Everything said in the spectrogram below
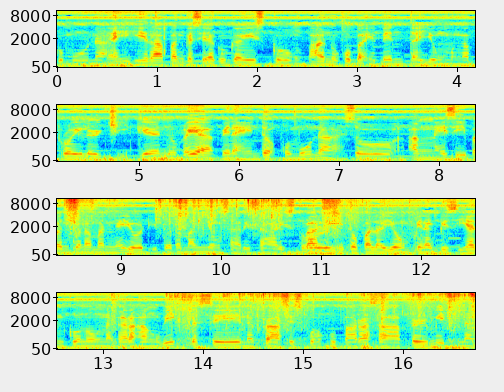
ko muna. Nahihirapan kasi ako guys kung paano ko ba ibenta yung mga broiler chicken. So kaya pinahindo ko muna. So ang naisipan ko naman ngayon, ito naman yung sari-sari store. Bali ito pala yung pinagbisihan ko nung nakaraang week kasi nag-process po ako para sa permit ng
